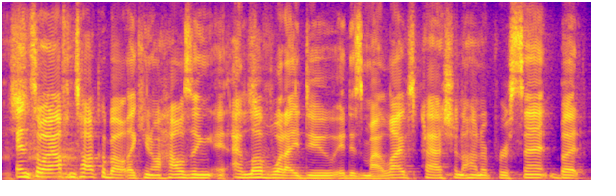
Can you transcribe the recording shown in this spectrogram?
That's and so so I often talk about like you know housing. I love what I do. It is my life's passion, 100. percent But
